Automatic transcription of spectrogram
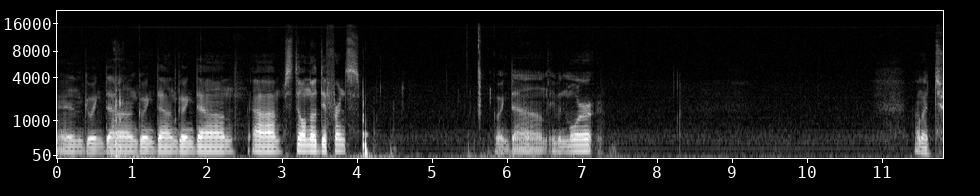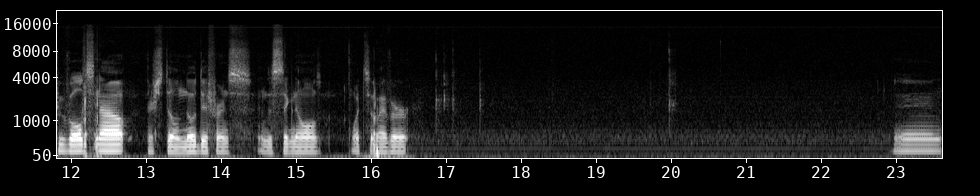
And going down, going down, going down. Um, still no difference. Going down even more. I'm at 2 volts now. There's still no difference in the signal whatsoever. And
